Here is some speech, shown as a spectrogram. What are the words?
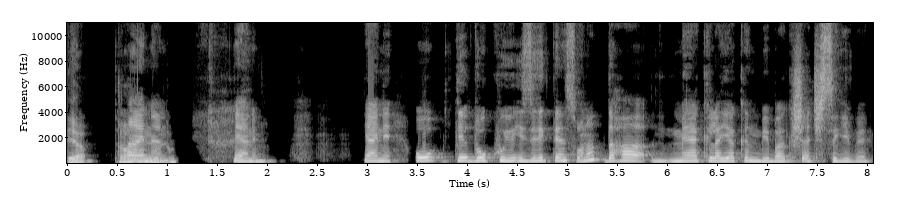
Ja, tamam Aynen. anladım. Yani yani o de, dokuyu izledikten sonra daha Merkel'e yakın bir bakış açısı gibi.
